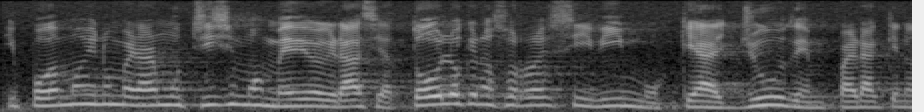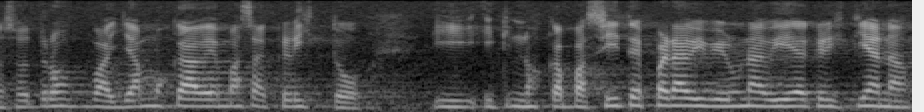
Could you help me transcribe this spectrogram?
Y podemos enumerar muchísimos medios de gracia, todo lo que nosotros recibimos que ayuden para que nosotros vayamos cada vez más a Cristo y, y nos capacite para vivir una vida cristiana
